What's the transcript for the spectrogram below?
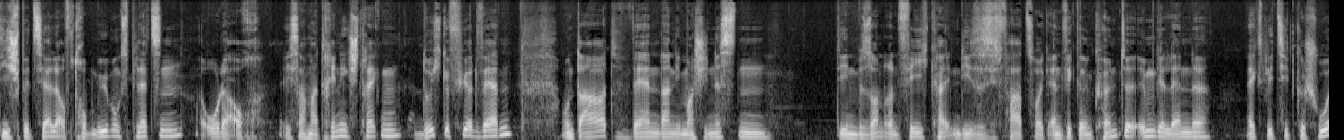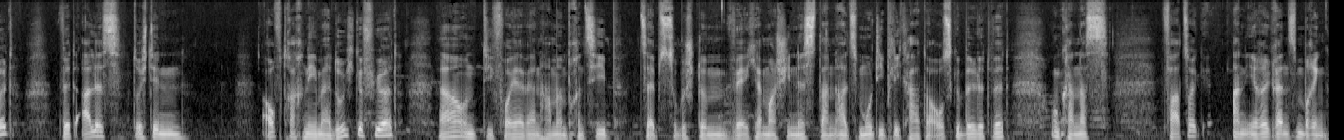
die speziell auf Truppenübungsplätzen oder auch, ich sag mal, Trainingsstrecken durchgeführt werden. Und dort werden dann die Maschinisten den besonderen Fähigkeiten, die dieses Fahrzeug entwickeln könnte, im Gelände explizit geschult. Wird alles durch den Auftragnehmer durchgeführt. Ja, und die Feuerwehren haben im Prinzip selbst zu bestimmen, welcher Maschinist dann als Multiplikator ausgebildet wird und kann das Fahrzeug an ihre Grenzen bringen.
